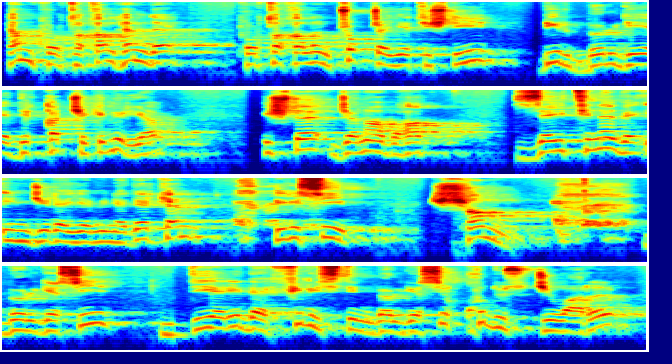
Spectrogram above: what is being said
Hem portakal hem de portakalın çokça yetiştiği bir bölgeye dikkat çekilir ya. İşte Cenab-ı Hak zeytine ve incire yemin ederken birisi Şam bölgesi, diğeri de Filistin bölgesi, Kudüs civarı.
